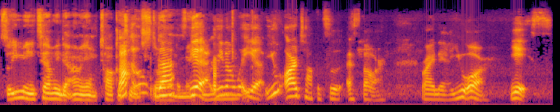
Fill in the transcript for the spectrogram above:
So you mean tell me that I am talking to a Uh-oh, star in the guys. Yeah, you know what? Yeah, you are talking to a star right now. You are. Yes.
